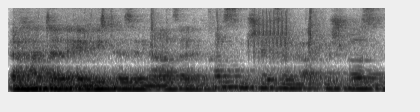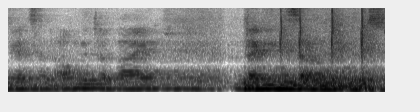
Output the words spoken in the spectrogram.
Da hat dann endlich der Senat seine Kostenschätzung abgeschlossen, wir sind dann auch mit dabei. Und dann ging die Sammlung los.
